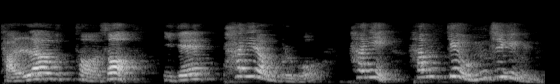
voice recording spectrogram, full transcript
달라붙어서 이게 판이라고 부르고 판이 함께 움직이고 있는.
